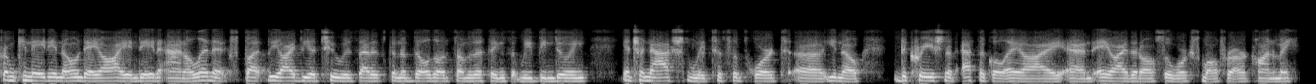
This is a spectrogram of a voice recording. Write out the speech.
from Canadian-owned AI and data analytics. But the idea too is that it's going to build on some of the things that we've been doing internationally to support, uh, you know, the creation of ethical AI and AI that also works well for our economy.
